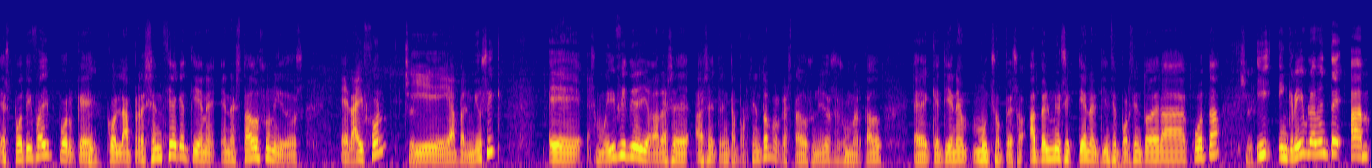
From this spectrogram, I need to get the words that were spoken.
Spotify porque con la presencia que tiene en Estados Unidos el iPhone Sí. y Apple Music, eh, es muy difícil llegar a ese, a ese 30% porque Estados Unidos es un mercado eh, que tiene mucho peso. Apple Music tiene el 15% de la cuota Sí. y increíblemente Am-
